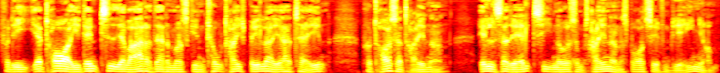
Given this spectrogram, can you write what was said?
Fordi jeg tror, i den tid, jeg var der, der er der måske en to-tre spillere, jeg har taget ind, på trods af træneren. Ellers er det altid noget, som træneren og sportschefen bliver enige om.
